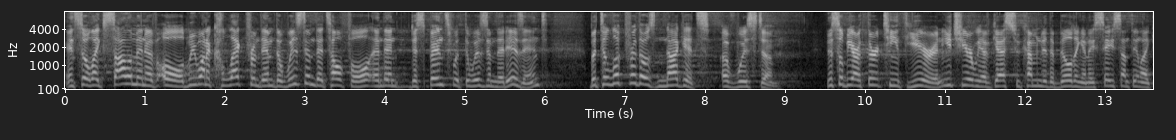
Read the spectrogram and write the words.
And so, like Solomon of old, we want to collect from them the wisdom that's helpful and then dispense with the wisdom that isn't, but to look for those nuggets of wisdom. This will be our 13th year. And each year we have guests who come into the building and they say something like,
